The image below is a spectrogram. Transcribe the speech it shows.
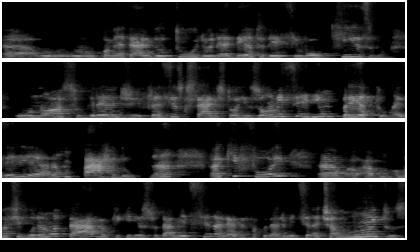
uh, o, o, comentário do Túlio, né, dentro desse wokeismo, o nosso grande Francisco Salles Torres Homem seria um preto, mas ele era um pardo, né, que foi uma figura notável que queria estudar medicina, aliás, a Faculdade de Medicina tinha muitos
